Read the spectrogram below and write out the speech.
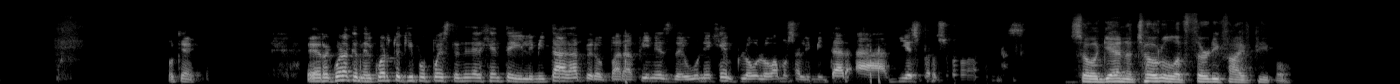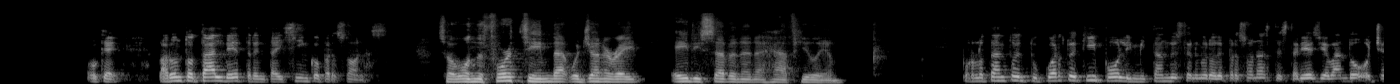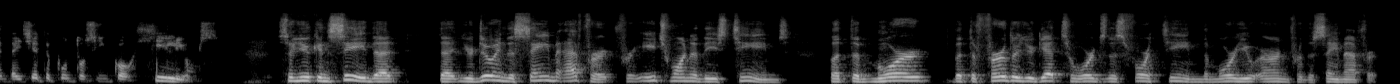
Ok. Eh, recuerda que en el cuarto equipo puedes tener gente ilimitada, pero para fines de un ejemplo lo vamos a limitar a 10 personas. So again, a total of 35 people. Ok. Para un total de 35 personas. So on the fourth team, that would generate 87 and a half helium. Por lo tanto, en tu cuarto equipo, limitando este número de personas, te estarías llevando 87.5 heliums. So you can see that, that you're doing the same effort for each one of these teams, but the more, but the further you get towards this fourth team, the more you earn for the same effort.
